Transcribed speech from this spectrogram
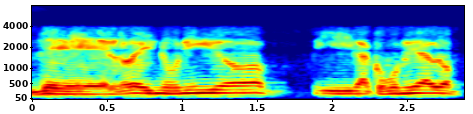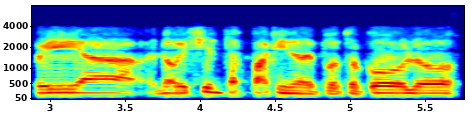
del Reino Unido y la Comunidad Europea, 900 páginas de protocolo,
